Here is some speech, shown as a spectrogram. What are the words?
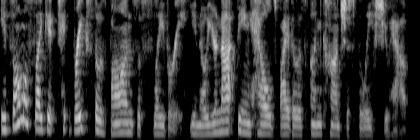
it's almost like it t- breaks those bonds of slavery you know you're not being held by those unconscious beliefs you have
